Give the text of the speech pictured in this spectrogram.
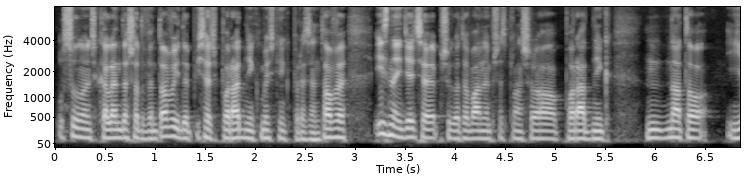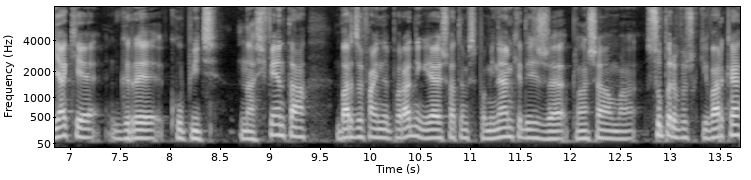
usunąć kalendarz adwentowy i dopisać poradnik myślnik prezentowy i znajdziecie przygotowany przez Planchero poradnik na to, jakie gry kupić na święta. Bardzo fajny poradnik. Ja już o tym wspominałem kiedyś, że Planchero ma super wyszukiwarkę,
